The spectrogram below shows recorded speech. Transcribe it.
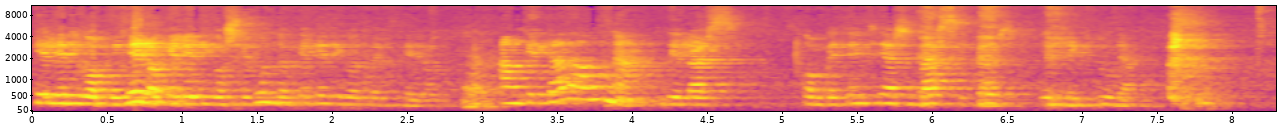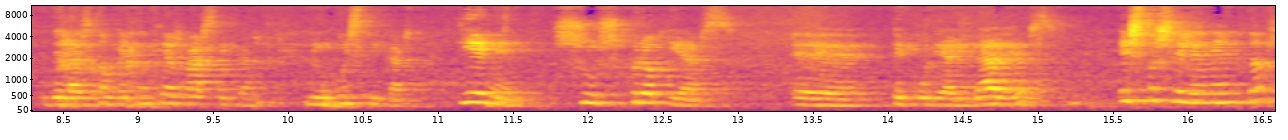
¿Qué le digo primero? ¿Qué le digo segundo? ¿Qué le digo tercero? Aunque cada una de las competencias básicas en lectura, de las competencias básicas lingüísticas, tiene sus propias eh, peculiaridades, estos elementos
